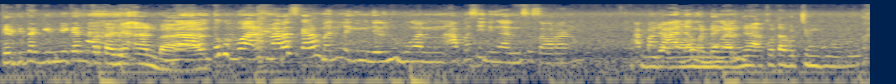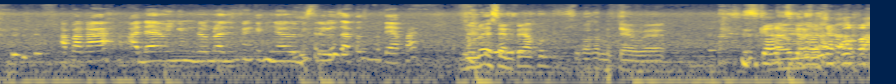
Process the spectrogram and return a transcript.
kan kita gini kan pertanyaan, Enggak, Bang. untuk hubungan asmara sekarang Bani lagi menjalin hubungan apa sih dengan seseorang? Apakah Tidak ada mendengarnya, aku takut cemburu. Apakah ada yang ingin melanjutkan ke jenjang lebih serius atau seperti apa? dulu SMP aku suka sama cewek Sekarang suka sama cowok.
